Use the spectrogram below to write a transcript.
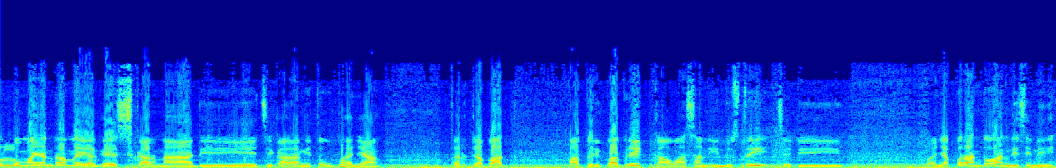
lumayan ramai ya guys karena di Cikarang itu banyak terdapat pabrik-pabrik, kawasan industri, jadi banyak perantauan di sini.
